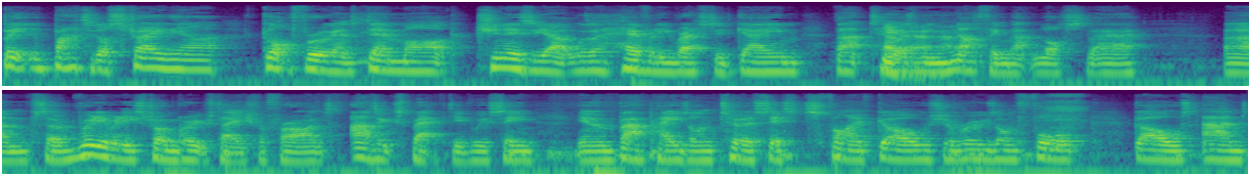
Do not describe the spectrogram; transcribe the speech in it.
Beat, battered Australia, got through against Denmark. Tunisia was a heavily rested game. That tells Yeah. me nothing that lost there. Um, so a really, really strong group stage for France, as expected. We've seen you know Mbappe's on two assists, five goals. Giroud's on four goals, and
